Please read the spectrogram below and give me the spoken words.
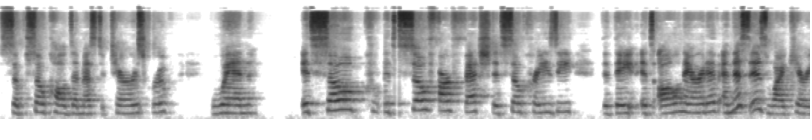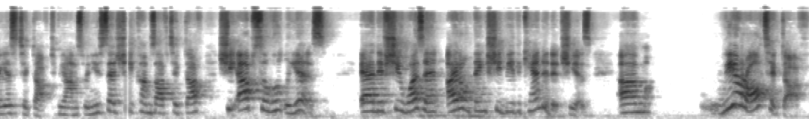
so, so-called domestic terrorist group when it's so it's so far-fetched, it's so crazy that they it's all narrative. And this is why Kari is ticked off to be honest. When you said she comes off ticked off she absolutely is. And if she wasn't i don't think she'd be the candidate she is. Um, we are all ticked off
